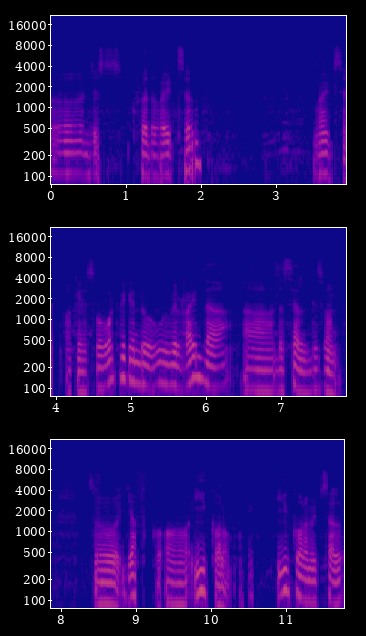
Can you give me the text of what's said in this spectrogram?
uh, just check for the write cell? Write cell. Okay so what we can do we will write the uh, the cell this one. So f uh, e column okay? E column itself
